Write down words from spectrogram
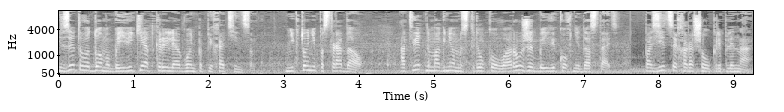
Из этого дома боевики открыли огонь по пехотинцам. Никто не пострадал. Ответным огнем из стрелкового оружия боевиков не достать. Позиция хорошо укреплена.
